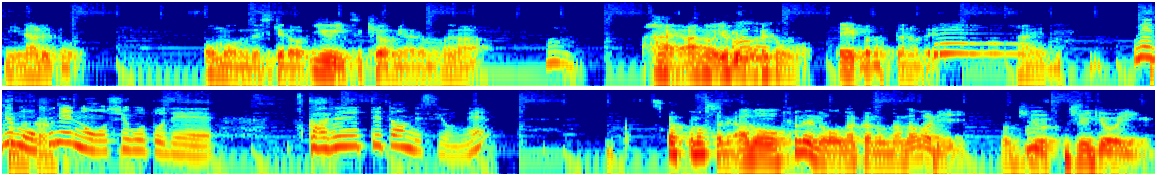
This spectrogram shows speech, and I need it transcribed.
になると思うんですけど、唯一興味あるものが、うん。はい、あの、よくも悪くも英語だったので、はい。ね、でも船のお仕事で疲れてたんですよね。使ってましたね。あの、船の中の7割の従,、従業員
